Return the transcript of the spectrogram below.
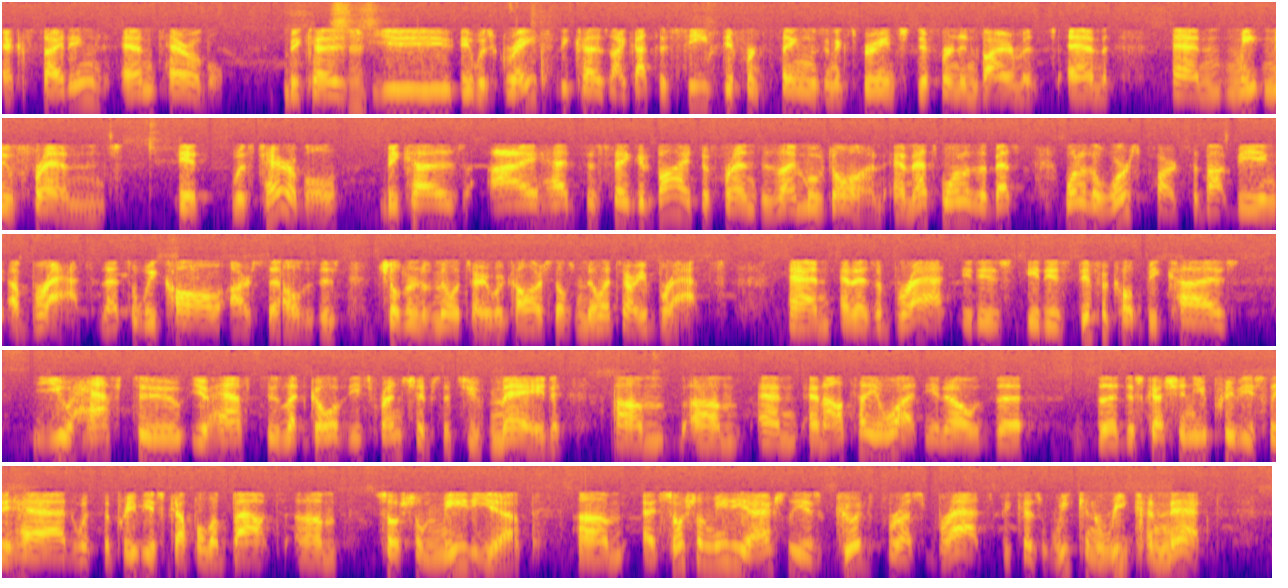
exciting and terrible because you it was great because I got to see different things and experience different environments and and meet new friends. It was terrible because I had to say goodbye to friends as I moved on, and that's one of the best, one of the worst parts about being a brat. That's what we call ourselves as children of military. We call ourselves military brats, and and as a brat, it is it is difficult because you have to you have to let go of these friendships that you've made. Um, um, and and I'll tell you what, you know the the discussion you previously had with the previous couple about um, social media. Um, uh, social media actually is good for us brats because we can reconnect.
